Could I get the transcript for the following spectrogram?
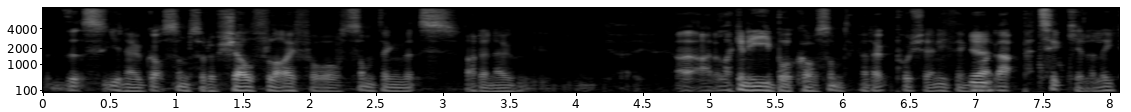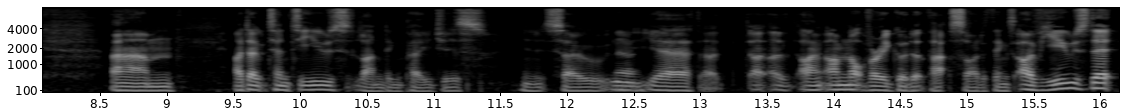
that's you know got some sort of shelf life or something that's I don't know uh, like an ebook or something, I don't push anything yeah. like that particularly. Um, I don't tend to use landing pages. So no. yeah, I, am not very good at that side of things. I've used it.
